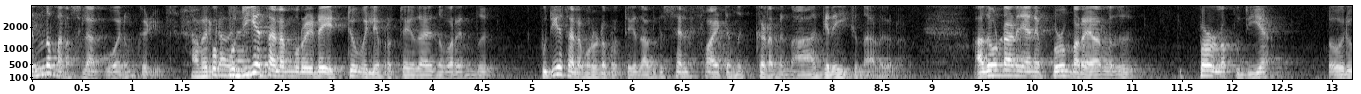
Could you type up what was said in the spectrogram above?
എന്ന് മനസ്സിലാക്കുവാനും കഴിയും. അപ്പോൾ പുതിയ തലമുറയുടെ ഏറ്റവും വലിയ പ്രത്യേകത എന്ന് പറയുന്നത് പുതിയ തലമുറയുടെ പ്രത്യേകത അവർക്ക് സെൽഫായിട്ട് നിൽക്കണമെന്ന് ആഗ്രഹിക്കുന്ന ആളുകളാണ്. അതുകൊണ്ടാണ് ഞാൻ എപ്പോഴും പറയാറുള്ളത് ഇപ്പോഴുള്ള പുതിയ ഒരു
